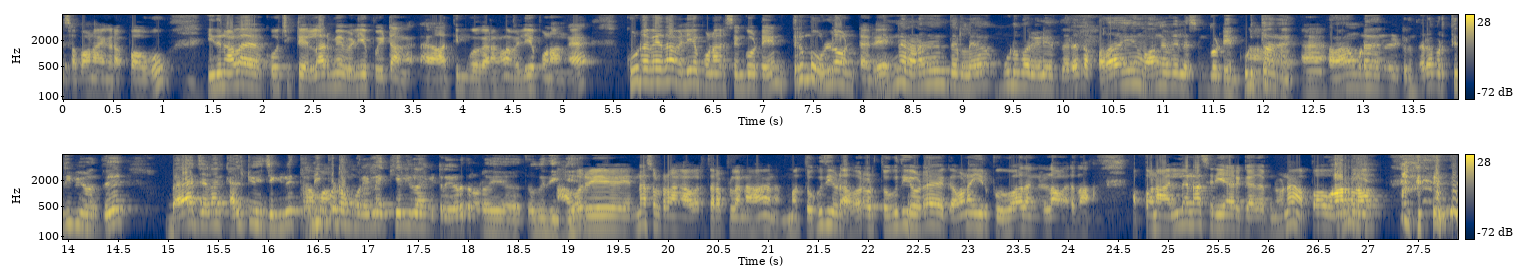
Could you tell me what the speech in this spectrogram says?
சபாநாயகர் அப்பாவும். இதனால கோச்சிக்கிட்டு எல்லாருமே வெளியே போயிட்டாங்க. அஹ், அதிமுக காரங்களாம் வெளியே போனாங்க. கூடவே தான் வெளியே போனார் செங்கோட்டையன். திரும்ப உள்ள வந்துட்டாரு. என்ன நடந்ததுன்னு தெரியல. மூணு மாதிரி வெளியே இருந்தாரு. அந்த பதாகையும் வாங்கவே இல்லை செங்கோட்டையன். கொடுத்தாங்க. வாங்க முடியாது நின்றுட்டு இருந்தாரு. அப்புறம் திருப்பி வந்து பேட்ச் எல்லாம் கழட்டி வச்சுக்கிட்டு தனிப்பட்ட முறையில கேள்வி எல்லாம் கிட்ட தன்னுடைய தொகுதிக்கு. அவரு என்ன சொல்றாங்க? அவர் தரப்புலனா நம்ம தொகுதியோட அவரோட தொகுதியோட கவன ஈர்ப்பு விவாதங்கள்லாம் வருதான். அப்ப நான் இல்லைன்னா சரியா இருக்காது அப்படின்னா அப்பாவை வந்து. நீங்க-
